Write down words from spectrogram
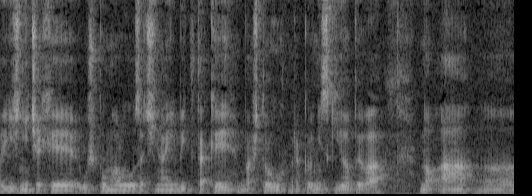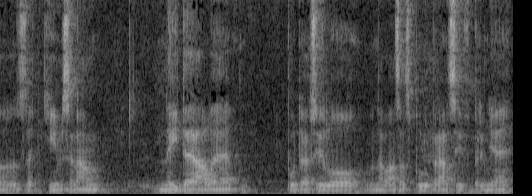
Jižní Čechy už pomalu začínají být taky baštou rakovnického piva. No a zatím se nám nejdále podařilo navázat spolupráci v Brně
